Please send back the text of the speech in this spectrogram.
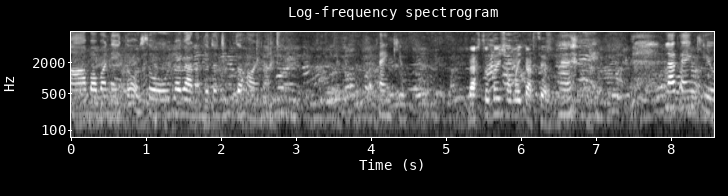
মা বাবা নেই তো সো ওইভাবে আনন্দটা যুক্ত হয় না। থ্যাংক ইউ ব্যস্ততায় সময় কাটছে হ্যাঁ। না থ্যাংক ইউ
